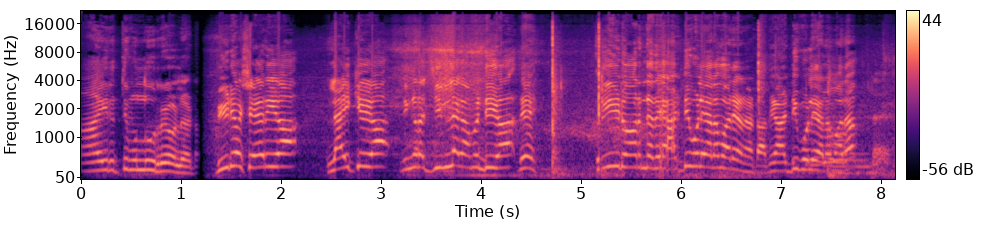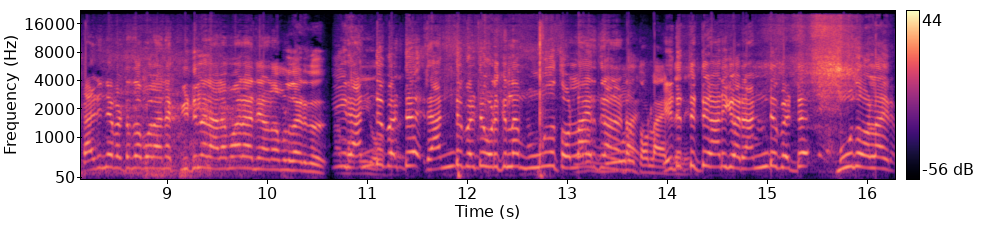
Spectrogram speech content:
ആയിരത്തി മുന്നൂറ് രൂപ ഉള്ളു കേട്ടോ. വീഡിയോ ഷെയർ ചെയ്യുക ലൈക്ക് ചെയ്യുക നിങ്ങളുടെ ജില്ല കമന്റ് ചെയ്യുക. ദേ ത്രീ ഡോറിന്റെ അതേ അടിപൊളി അലമാരയാണ് കേട്ടോ. അതേ അടിപൊളി അലമാര. കഴിഞ്ഞ വെട്ടത്തെ പോലെ തന്നെ കിടിലൻ അലമാര തന്നെയാണ് നമ്മൾ തരുന്നത്. ഈ രണ്ട് ബെഡ് രണ്ട് ബെഡ് കൊടുക്കുന്ന മൂന്ന് തൊള്ളായിരത്തിനാണ് കേട്ടോ. എടുത്തിട്ട് കാണിക്കുക രണ്ട് ബെഡ് മൂന്ന് തൊള്ളായിരം.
